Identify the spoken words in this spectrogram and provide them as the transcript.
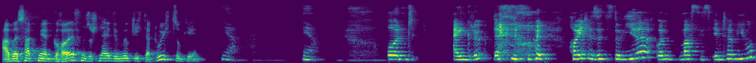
Aber es hat mir geholfen, so schnell wie möglich da durchzugehen. Ja. Ja. Und ein Glück, denn heute sitzt du hier und machst dieses Interview.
